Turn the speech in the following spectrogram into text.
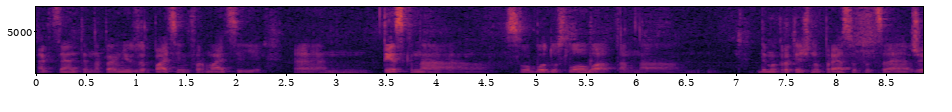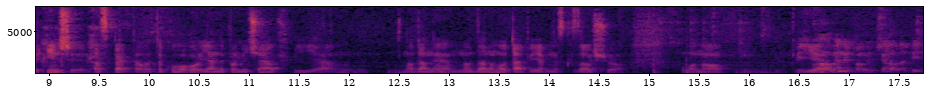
акценти на певні узурпації інформації, е, тиск на свободу слова, там на демократичну пресу, то це вже інший аспект. Але такого я не помічав. Я на, дане, на даному етапі я б не сказав, що воно Від є. кого ви не помічали? Від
